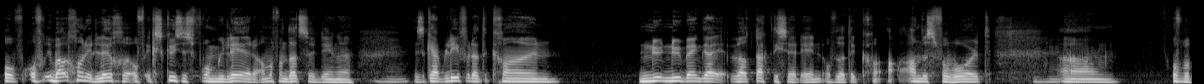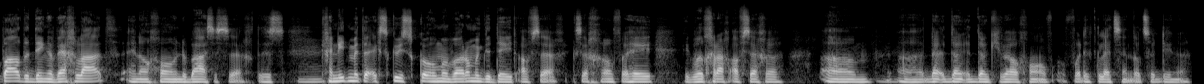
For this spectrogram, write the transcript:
of, of überhaupt gewoon niet leugen of excuses formuleren, allemaal van dat soort dingen. Mhm. Dus ik heb liever dat ik gewoon. Nu, nu ben ik daar wel tactischer in. Of dat ik gewoon anders verwoord. Mhm. ehm, of bepaalde dingen weglaat. En dan gewoon de basis zeg. Dus Mhm. ik ga niet met de excuus komen waarom ik de date afzeg. Ik zeg gewoon van hé, hey, ik wil het graag afzeggen. Ehm eh, da- da- dankjewel gewoon voor- dit kletsen en dat soort dingen.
